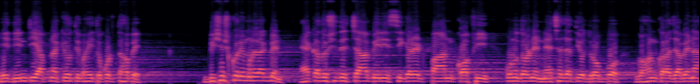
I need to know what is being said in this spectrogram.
এই দিনটি আপনাকে অতিবাহিত করতে হবে। বিশেষ করে মনে রাখবেন, একাদশীতে চা, বিড়ি, সিগারেট, পান, কফি, কোনো ধরনের নেশা জাতীয় দ্রব্য গ্রহণ করা যাবে না।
